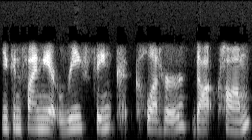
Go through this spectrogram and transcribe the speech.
you can find me at rethinkclutter.com.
